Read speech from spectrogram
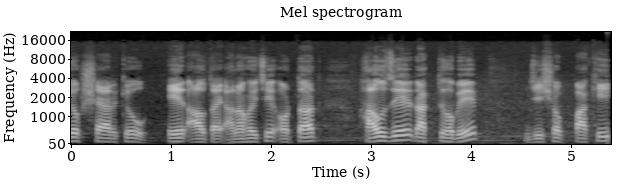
ইয়র্কশায়ারকেও এর আওতায় আনা হয়েছে। অর্থাৎ হাউজে রাখতে হবে যেসব পাখি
